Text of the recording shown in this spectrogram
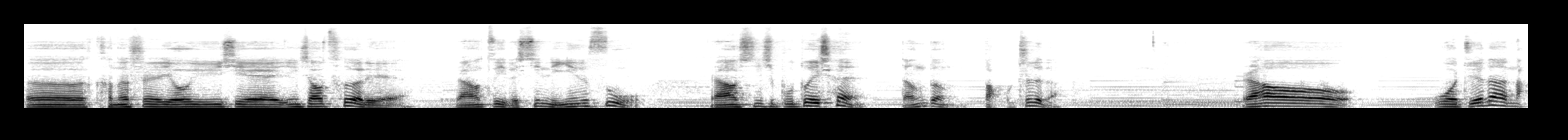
呃，可能是由于一些营销策略，然后自己的心理因素，然后信息不对称等等导致的。然后，我觉得哪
